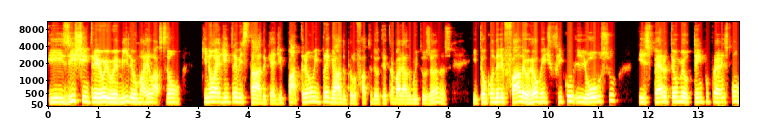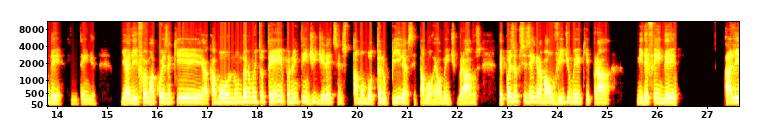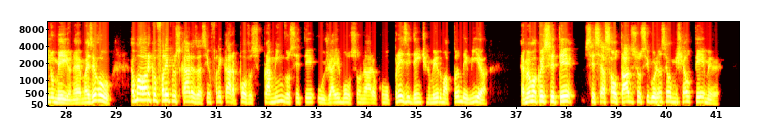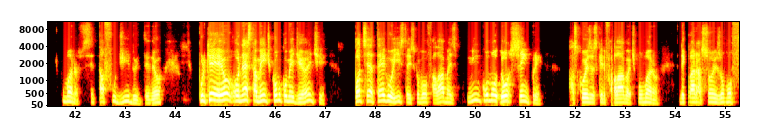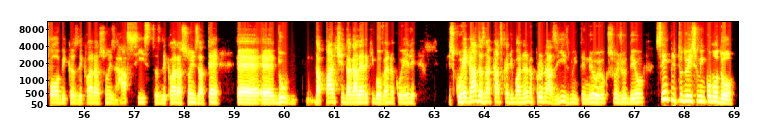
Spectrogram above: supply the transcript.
E existe entre eu e o Emílio uma relação que não é de entrevistado, que é de patrão empregado, pelo fato de eu ter trabalhado muitos anos. Então, quando ele fala, eu realmente fico e ouço e espero ter o meu tempo para responder, entende? E ali foi uma coisa que acabou não dando muito tempo, eu não entendi direito se eles estavam botando pilha, se estavam realmente bravos. Depois eu precisei gravar um vídeo meio que para me defender ali no meio, né? Mas eu é uma hora que eu falei para os caras assim, eu falei, cara, pô, para mim você ter o Jair Bolsonaro como presidente no meio de uma pandemia é a mesma coisa que você ter você ser assaltado e seu segurança é o Michel Temer. Tipo, mano, você tá fudido, entendeu? Porque eu, honestamente, como comediante, pode ser até egoísta isso que eu vou falar, mas me incomodou sempre as coisas que ele falava, tipo, mano, declarações homofóbicas, declarações racistas, declarações até é, é, do, da parte da galera que governa com ele, escorregadas na casca de banana para o nazismo, entendeu? Eu que sou judeu, sempre tudo isso me incomodou.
